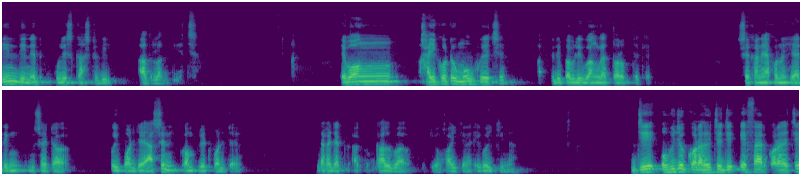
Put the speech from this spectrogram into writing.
তিন দিনের পুলিশ কাস্টডি আদালত দিয়েছে। এবং হাইকোর্টও মুভ হয়েছে রিপাবলিক বাংলার তরফ থেকে। সেখানে এখনও হিয়ারিং বিষয়টা ওই পর্যায়ে আসেনি কমপ্লিট পর্যায়ে। দেখা যাক কাল বা কি হয় কিনা এগোই কিনা। যে অভিযোগ করা হয়েছে, যে এফআইআর করা হয়েছে,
